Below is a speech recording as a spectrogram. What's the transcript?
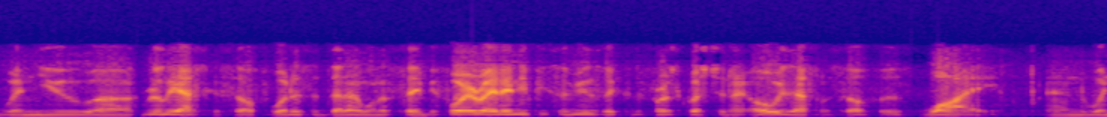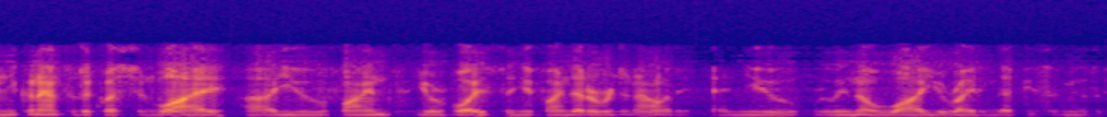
when you uh, really ask yourself, what is it that I want to say? Before I write any piece of music, the first question I always ask myself is, why? And when you can answer the question why, uh, you find your voice and you find that originality. And you really know why you're writing that piece of music.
